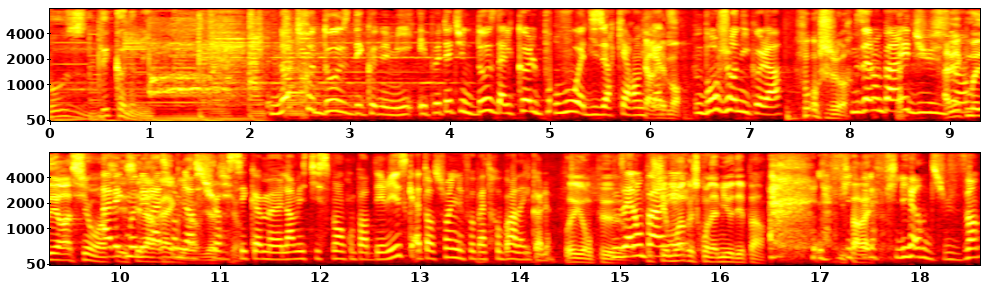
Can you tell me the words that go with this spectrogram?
dose d'économie. Notre dose d'économie et peut-être une dose d'alcool pour vous à 10h44. Carrément. Bonjour Nicolas. Bonjour. Nous allons parler du vin. Avec modération. hein, Avec la modération, règle, bien, hein, sûr. C'est comme euh, l'investissement comporte des risques. Attention, il ne faut pas trop boire d'alcool. Oui, on peut. Nous allons parler- moins que ce qu'on a mis au départ. la, fil- filière du vin.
